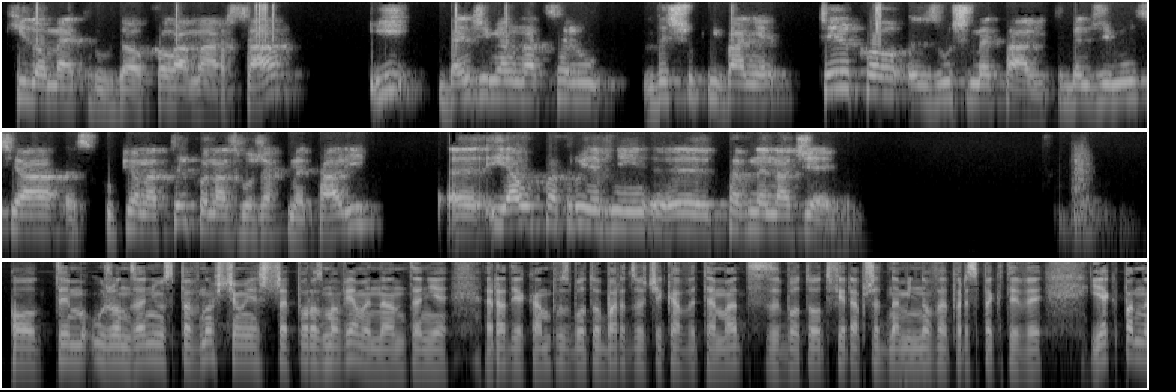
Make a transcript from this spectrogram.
kilometrów dookoła Marsa i będzie miał na celu wyszukiwanie tylko złóż metali. To będzie misja skupiona tylko na złożach metali. E, ja upatruję w niej e, pewne nadzieje. O tym urządzeniu z pewnością jeszcze porozmawiamy na antenie Radia Campus, bo to bardzo ciekawy temat, bo to otwiera przed nami nowe perspektywy. Jak pan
